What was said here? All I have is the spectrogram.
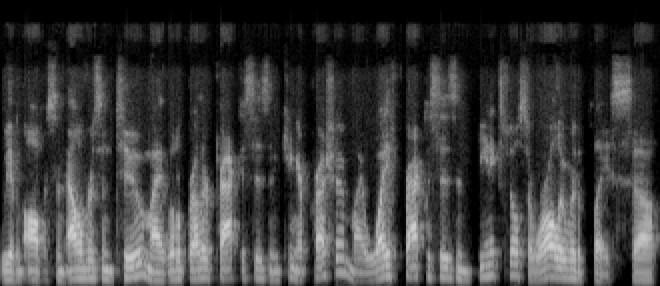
we have an office in Elverson too. My little brother practices in King of Prussia. My wife practices in Phoenixville, so we're all over the place. So.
